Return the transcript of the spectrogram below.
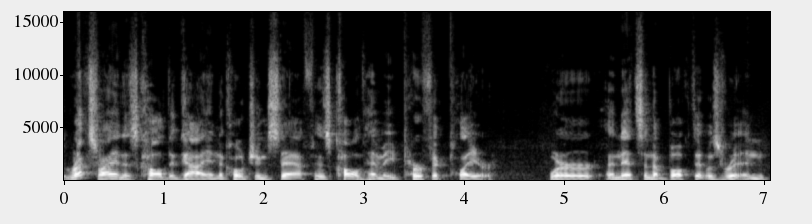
Rex Ryan has called the guy in the coaching staff, has called him a perfect player. Where, and it's in a book that was written.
